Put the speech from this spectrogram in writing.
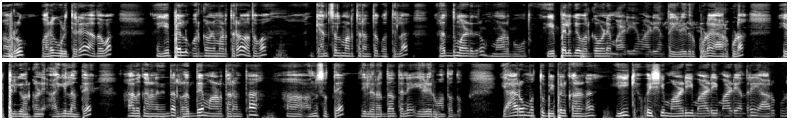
ಅವರು ಹೊರಗೆ ಉಳಿತಾರೆ ಅಥವಾ ಎ ಪಿ ಎಲ್ ವರ್ಗಾವಣೆ ಮಾಡ್ತಾರೋ ಅಥವಾ ಕ್ಯಾನ್ಸಲ್ ಮಾಡ್ತಾರಂತ ಗೊತ್ತಿಲ್ಲ. ರದ್ದು ಮಾಡಿದರೂ ಮಾಡಬಹುದು ಎ ಪಿ ಎಲ್ಗೆ ವರ್ಗಾವಣೆ ಮಾಡಿ ಮಾಡಿ ಅಂತ ಹೇಳಿದರೂ ಕೂಡ ಯಾರು ಕೂಡ ಎ ಪಿ ಎಲ್ಗೆ ವರ್ಗಾವಣೆ ಆಗಿಲ್ಲಂತೆ. ಆದ ಕಾರಣದಿಂದ ರದ್ದೇ ಮಾಡ್ತಾರಂತ ಆ, ಅನಿಸುತ್ತೆ. ಇಲ್ಲಿ ರದ್ದಂತಲೇ ಹೇಳಿರುವಂಥದ್ದು ಯಾರು ಮತ್ತು ಬಿ ಪಿ ಎಲ್ ಕಾರ್ಡ್ನ ಈ ಕೆ ವೈ ಸಿ ಮಾಡಿ ಮಾಡಿ ಮಾಡಿ ಅಂದರೆ ಯಾರು ಕೂಡ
